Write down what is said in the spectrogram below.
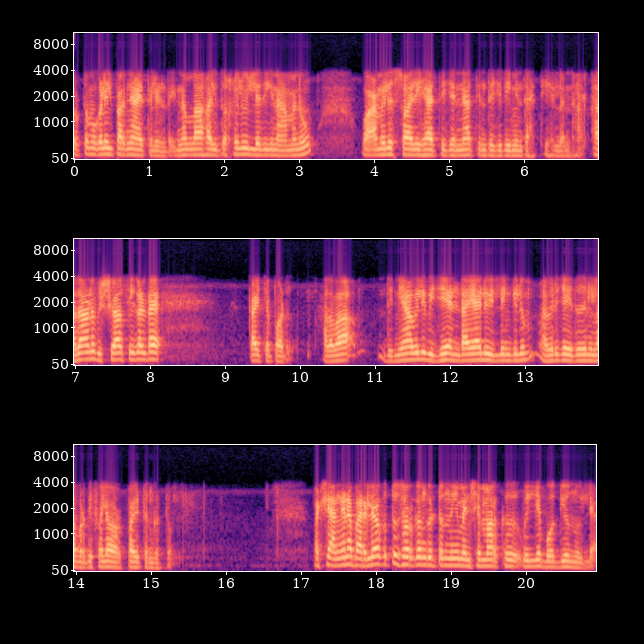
തൊട്ട് മുകളിൽ പറഞ്ഞ ആയത്തിലുണ്ട് ഇന്നല്ലാഹ യുദ്ഹലു ഇല്ലദീൻ ആമനു വാമിലു സ്വാലിഹാത്തി ജന്നാത്തിൻ തജരീമിൻ തഹത്തി ഹല്ലൻഹാർ അതാണ് വിശ്വാസികളുടെ കാഴ്ചപ്പാട്. അഥവാ ദുനിയാവിൽ വിജയം ഉണ്ടായാലും ഇല്ലെങ്കിലും അവർ ചെയ്തതിനുള്ള പ്രതിഫലം ഉറപ്പായിട്ടും കിട്ടും. പക്ഷെ അങ്ങനെ പരലോകത്ത് സ്വർഗം കിട്ടുന്ന ഈ മനുഷ്യന്മാർക്ക് വലിയ ബോധ്യമൊന്നുമില്ല.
